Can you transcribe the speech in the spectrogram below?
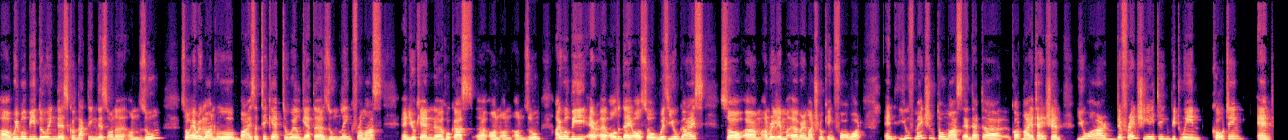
Uh, we will be doing this, conducting this on a on Zoom. So everyone mm-hmm. who buys a ticket will get a Zoom link from us and you can uh, hook us uh, on on on Zoom. I will be uh, all the day also with you guys, so um, I'm really uh, very much looking forward. And you've mentioned Thomas, and that uh, caught my attention. You are differentiating between coating and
